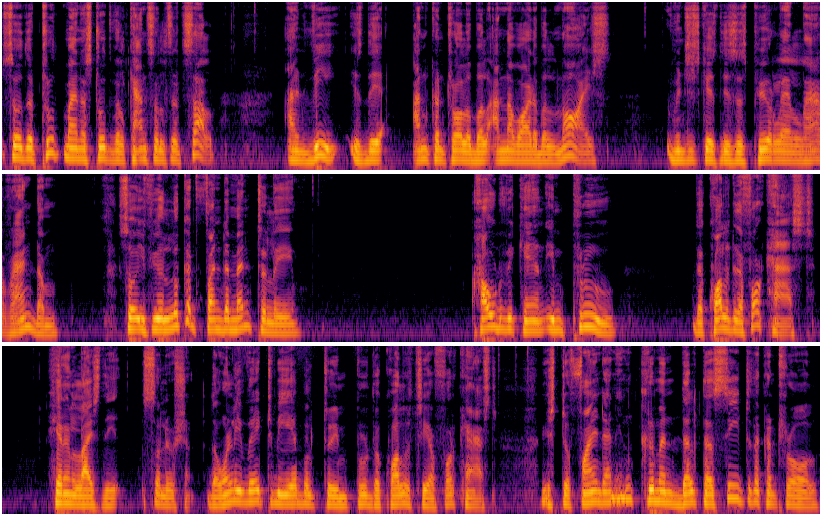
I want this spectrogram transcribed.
so the truth minus truth will cancels itself. And v is the uncontrollable unavoidable noise in which case this is purely random. So if you look at fundamentally how do we can improve the quality of the forecast herein lies the solution. The only way to be able to improve the quality of forecast is to find an increment delta c to the control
